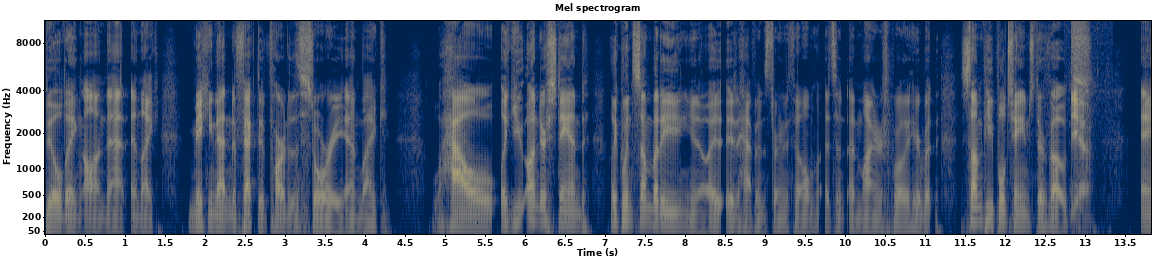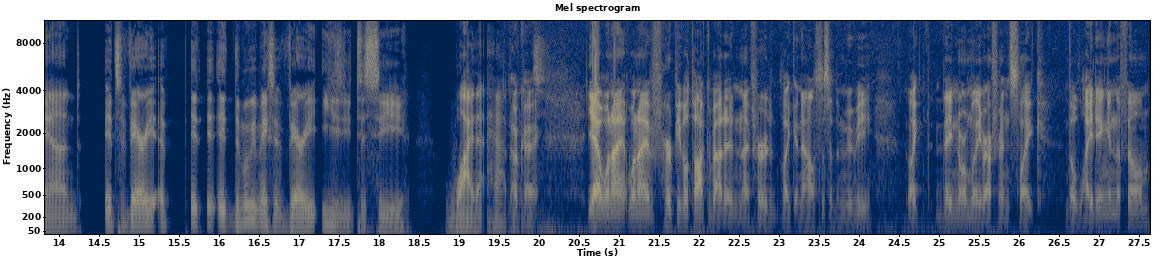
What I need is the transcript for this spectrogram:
building on that and like making that an effective part of the story and like how like you understand like when somebody you know it, it happens during the film it's an, a minor spoiler here but some people change their votes Yeah. and it's very it, it, it the movie makes it very easy to see why that happens. Okay. Yeah, when I when I've heard people talk about it and I've heard like analysis of the movie, like they normally reference like the lighting in the film.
